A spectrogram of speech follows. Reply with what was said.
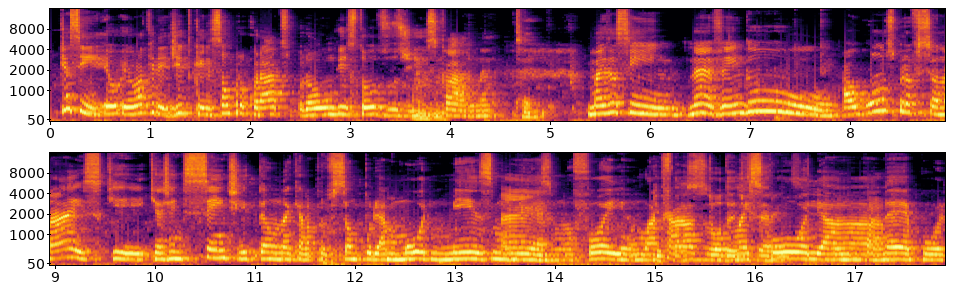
Porque assim, eu, eu acredito que eles são procurados por ONGs todos os dias, uhum. claro, né? Sim. Mas assim, né, vendo alguns profissionais que, que a gente sente que estão naquela profissão por amor mesmo, é. mesmo, não foi um acaso, uma escolha, Opa. né, por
